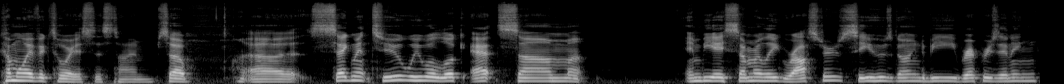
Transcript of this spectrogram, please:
come away victorious this time. So, uh, segment two, we will look at some NBA Summer League rosters, see who's going to be representing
